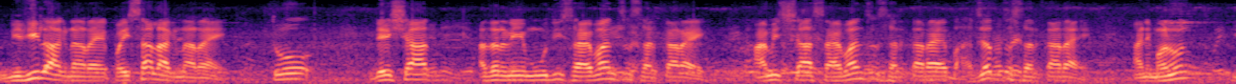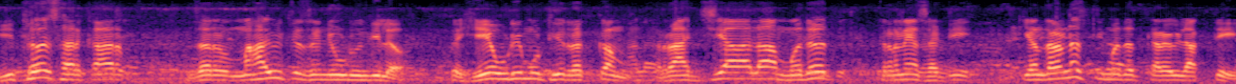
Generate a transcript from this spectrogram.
निधी लागणार आहे पैसा लागणार आहे तो देशात आदरणीय मोदी साहेबांचं सरकार आहे अमित शाह साहेबांचं सरकार आहे भाजपचं सरकार आहे. आणि म्हणून इथं सरकार जर महायुतीचं निवडून दिलं तर हे एवढी मोठी रक्कम राज्याला मदत करण्यासाठी केंद्रानंच ती मदत करावी लागते.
